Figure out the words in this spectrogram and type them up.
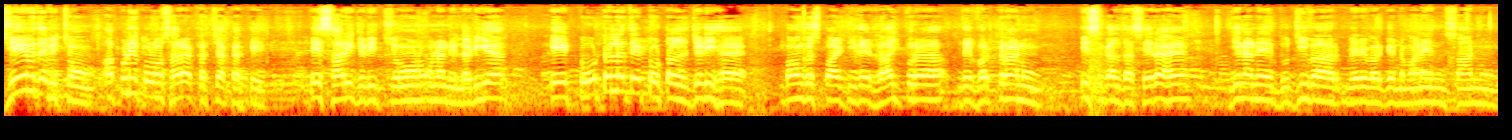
ਜੇਬ ਦੇ ਵਿੱਚੋਂ, ਆਪਣੇ ਕੋਲੋਂ ਸਾਰਾ ਖਰਚਾ ਕਰਕੇ ਇਹ ਸਾਰੀ ਜਿਹੜੀ ਚੋਣ ਉਹਨਾਂ ਨੇ ਲੜੀ ਆ। ਇਹ ਟੋਟਲ ਤੇ ਟੋਟਲ ਜਿਹੜੀ ਹੈ, ਕਾਂਗਰਸ ਪਾਰਟੀ ਦੇ ਰਾਜਪੁਰਾ ਦੇ ਵਰਕਰਾਂ ਨੂੰ ਇਸ ਗੱਲ ਦਾ ਸਿਹਰਾ ਹੈ, ਜਿਨ੍ਹਾਂ ਨੇ ਦੂਜੀ ਵਾਰ ਮੇਰੇ ਵਰਗੇ ਨਿਮਾਣੇ ਇਨਸਾਨ ਨੂੰ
